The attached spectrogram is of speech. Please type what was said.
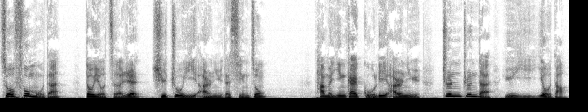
做父母的都有责任需注意儿女的行踪，他们应该鼓励儿女谆谆的予以诱导，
